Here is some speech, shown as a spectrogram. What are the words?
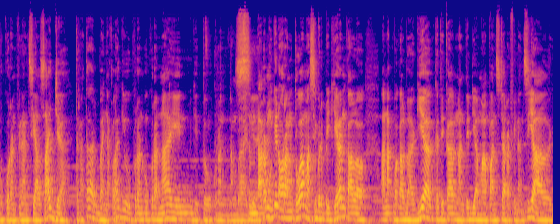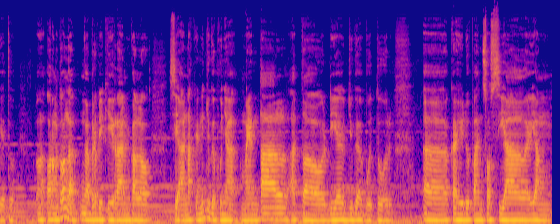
ukuran finansial saja. Ternyata banyak lagi ukuran-ukuran lain gitu. Ukuran tentang bahagia. sementara mungkin orang tua masih berpikiran kalau anak bakal bahagia ketika nanti dia mapan secara finansial gitu orang tua nggak nggak berpikiran kalau si anak ini juga punya mental atau dia juga butuh eh, kehidupan sosial yang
